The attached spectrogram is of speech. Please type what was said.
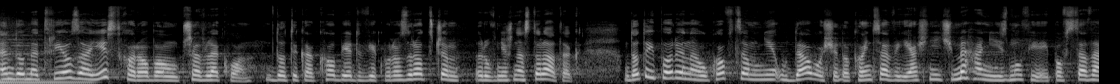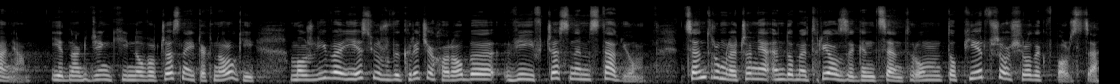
Endometrioza jest chorobą przewlekłą. Dotyka kobiet w wieku rozrodczym, również nastolatek. Do tej pory naukowcom nie udało się do końca wyjaśnić mechanizmów jej powstawania. Jednak dzięki nowoczesnej technologii możliwe jest już wykrycie choroby w jej wczesnym stadium. Centrum Leczenia Endometriozy Gencentrum to pierwszy ośrodek w Polsce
